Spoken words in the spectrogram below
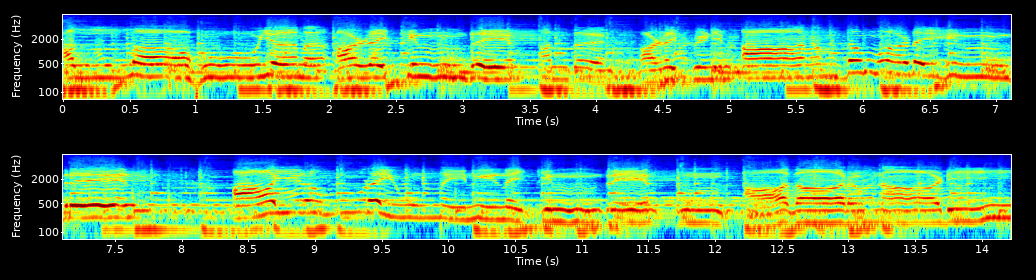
அல்லாஹூ என அழைக்கின்றேன். அந்த அழைப்பினில் ஆனந்தம் அடைகின்றேன். ஆயிரம் முறை உன்னை நினைக்கின்றேன். உன் ஆதாரம் நாடி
